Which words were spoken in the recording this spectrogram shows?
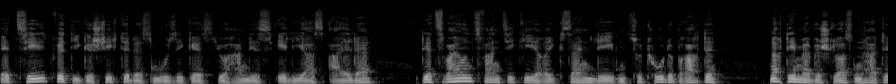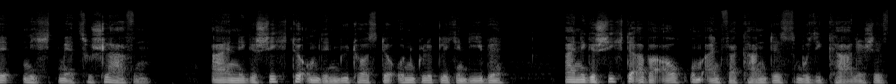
Erzählt wird die Geschichte des Musikers Johannes Elias Alder, der 22-jährig sein Leben zu Tode brachte, nachdem er beschlossen hatte, nicht mehr zu schlafen. Eine Geschichte um den Mythos der unglücklichen Liebe, eine Geschichte aber auch um ein verkanntes musikalisches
